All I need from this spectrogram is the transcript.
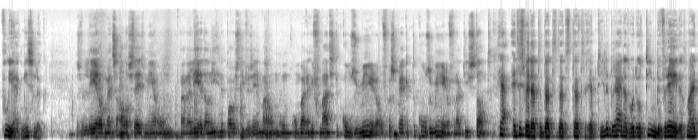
voel je je eigenlijk misselijk. Dus we leren ook met z'n allen steeds meer om, maar we leren dan niet in de positieve zin, maar om, om, om bijna informatie te consumeren of gesprekken te consumeren vanuit die stand. Ja, het is weer dat, dat, dat, dat reptiele brein, dat wordt ultiem bevredigd. Maar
